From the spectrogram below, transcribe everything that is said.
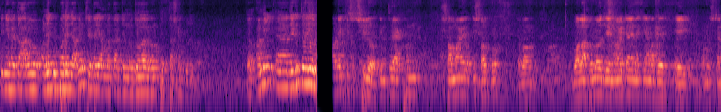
তিনি হয়তো আরও অনেক উপরে যাবেন, সেটাই আমরা তার জন্য দোয়া এবং প্রত্যাশা করি। তো আমি যেহেতু এই অনেক কিছু ছিল, কিন্তু এখন সময় অতি স্বল্প এবং বলা হলো যে নয়টায় নাকি আমাদের এই অনুষ্ঠান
